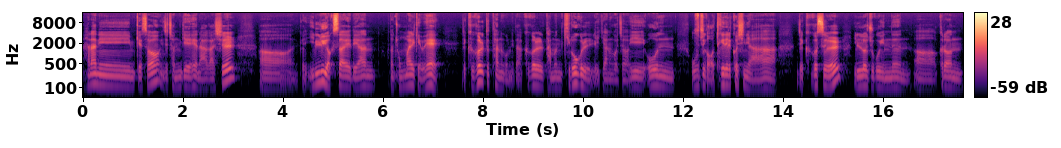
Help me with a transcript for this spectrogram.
하나님께서 이제 전개해 나가실 어, 그러니까 인류 역사에 대한 어떤 종말 계획 이제 그걸 뜻하는 겁니다. 그걸 담은 기록을 얘기하는 거죠. 이온 우주가 어떻게 될 것이냐 이제 그것을 일러주고 있는 어, 그런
